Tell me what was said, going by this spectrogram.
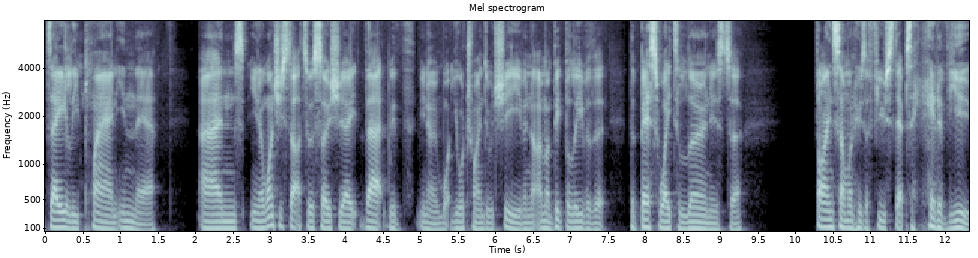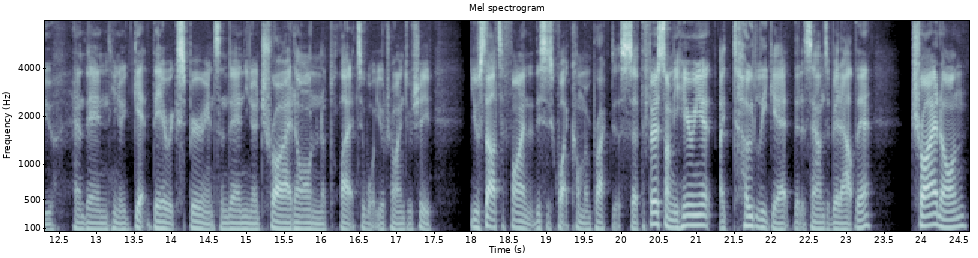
daily plan in there. And you know, once you start to associate that with you know what you're trying to achieve, and I'm a big believer that the best way to learn is to find someone who's a few steps ahead of you and then you know get their experience and then you know try it on and apply it to what you're trying to achieve you'll start to find that this is quite common practice. So if the first time you're hearing it i totally get that it sounds a bit out there. Try it on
